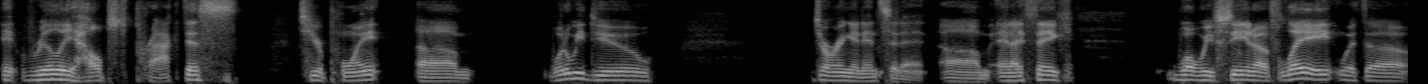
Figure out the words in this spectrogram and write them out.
it really helps practice. To your point, um, what do we do during an incident? Um, and I think what we've seen of late with the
